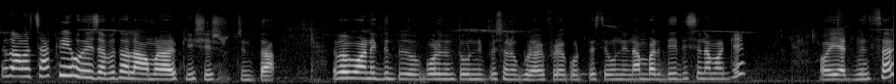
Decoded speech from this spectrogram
কিন্তু আমার চাকরি হয়ে যাবে, তাহলে আমার আর কি শেষ চিন্তা। এভাবে অনেকদিন পর্যন্ত উনি পিছনে ঘোরাফেরা করতেছে, উনি নাম্বার দিয়ে দিয়েছেন আমাকে। ওই অ্যাডমিন স্যার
